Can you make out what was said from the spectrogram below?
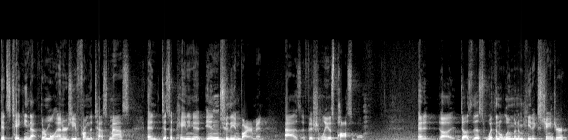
It's taking that thermal energy from the test mass and dissipating it into the environment as efficiently as possible. And it uh, does this with an aluminum heat exchanger.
